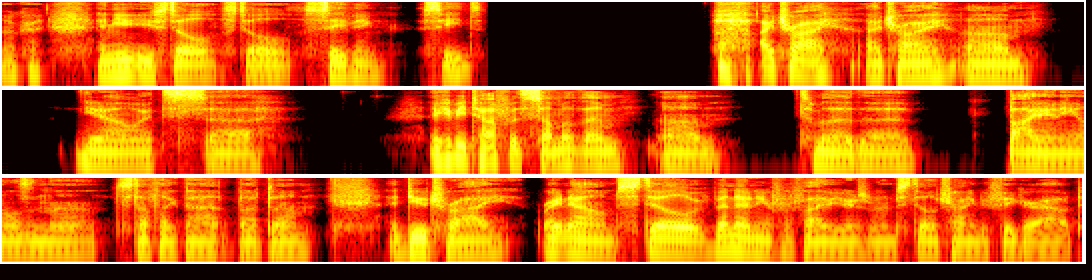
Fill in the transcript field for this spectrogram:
Okay. And you, you still, still saving seeds? I try. I try. Um, you know, it's, uh, it can be tough with some of them. Um, some of the, the biennials and the stuff like that. But, um, I do try right now. I'm still, we've been down here for five years, but I'm still trying to figure out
